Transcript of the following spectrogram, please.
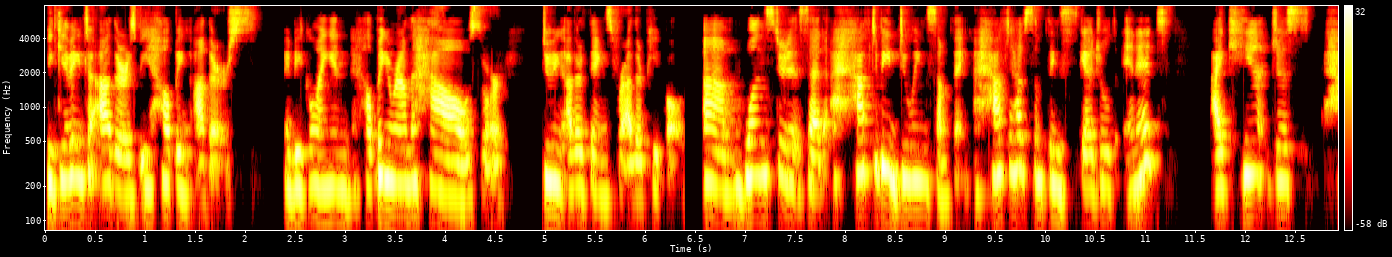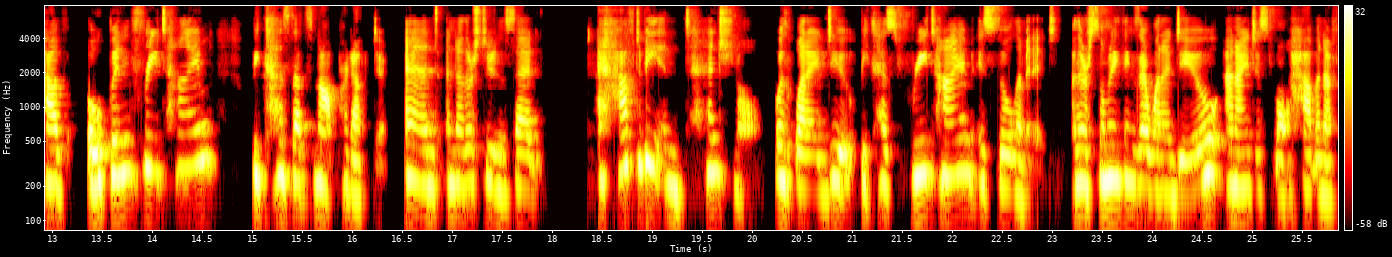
be giving to others, be helping others, maybe going and helping around the house or doing other things for other people. Um, one student said, I have to be doing something. I have to have something scheduled in it. I can't just have open free time because that's not productive. And another student said, I have to be intentional with what I do because free time is so limited. And there's so many things I want to do, and I just won't have enough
